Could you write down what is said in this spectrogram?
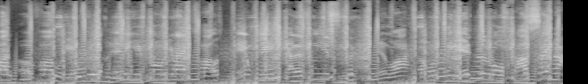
follow, follow, eu vou, nem irmão e mais falso, eu nem cara assim, isso, eu lá, eu vou ter ele de novo, tá sem a.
